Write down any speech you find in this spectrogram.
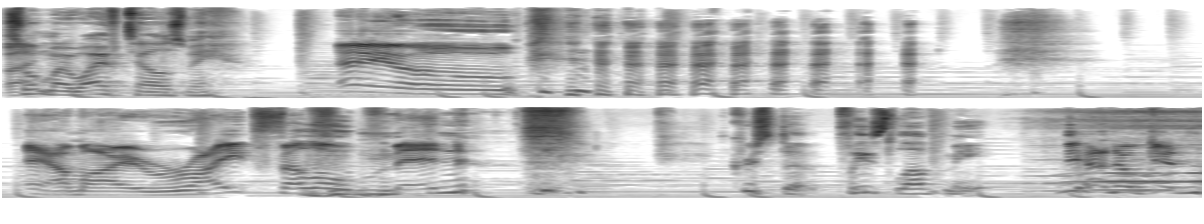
That's what my wife tells me. Ayo! Am I right, fellow men? Krista, please love me. Yeah, no kidding.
